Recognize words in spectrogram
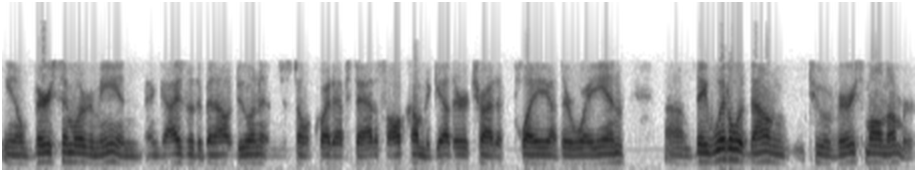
you know, very similar to me and, and guys that have been out doing it and just don't quite have status all come together, try to play their way in. Um, they whittle it down to a very small number,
